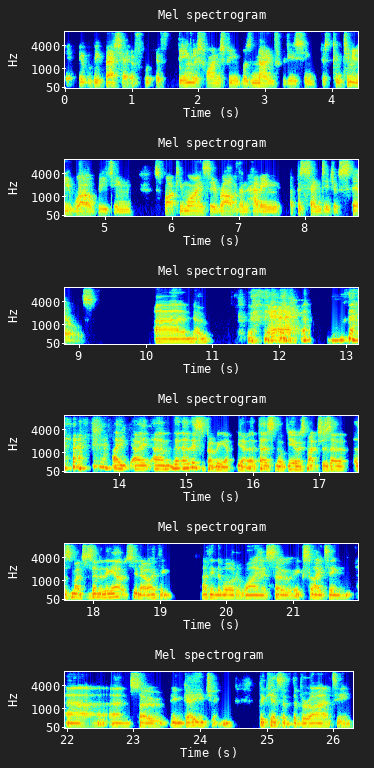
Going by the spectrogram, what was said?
it would be better if if the English wine industry was known for producing just continually world beating sparkling wines, so rather than having a percentage of stills. Uh, no. I, I um, this is probably a you know a personal view as much as a, as much as anything else. You know, I think I think the world of wine is so exciting uh, and so engaging because of the variety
